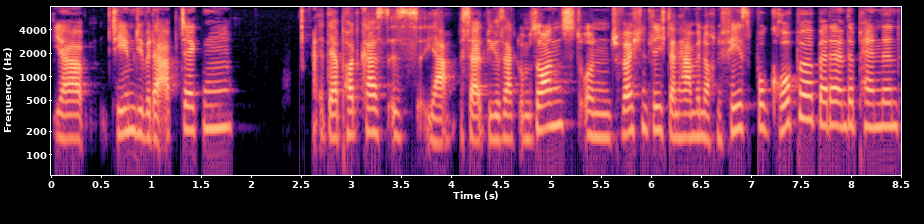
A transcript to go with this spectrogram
ja, Themen, die wir da abdecken. Der Podcast ist, ja, ist halt, wie gesagt, umsonst und wöchentlich. Dann haben wir noch eine Facebook-Gruppe bei der Independent.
